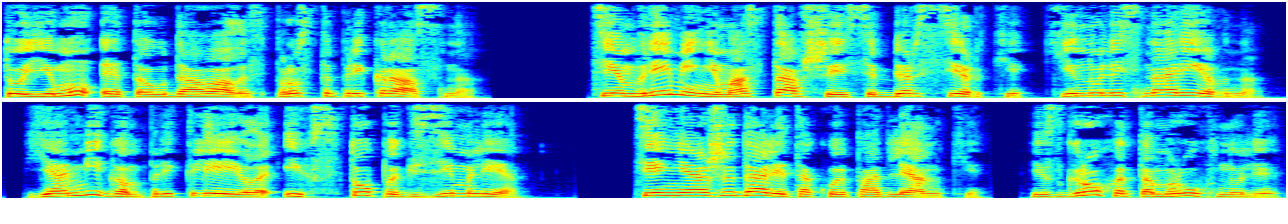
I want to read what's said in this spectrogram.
то ему это удавалось просто прекрасно. Тем временем оставшиеся берсерки кинулись на ревно. Я мигом приклеила их стопы к земле. Те не ожидали такой подлянки и с грохотом рухнули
